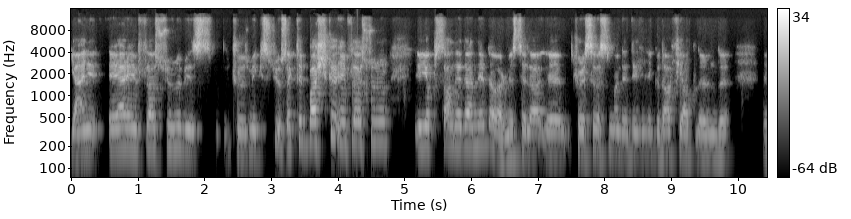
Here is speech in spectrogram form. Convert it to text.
yani eğer enflasyonu biz çözmek istiyorsak tabii başka enflasyonun e, yapısal nedenleri de var. Mesela e, küresel ısınma nedeniyle gıda fiyatlarında e,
